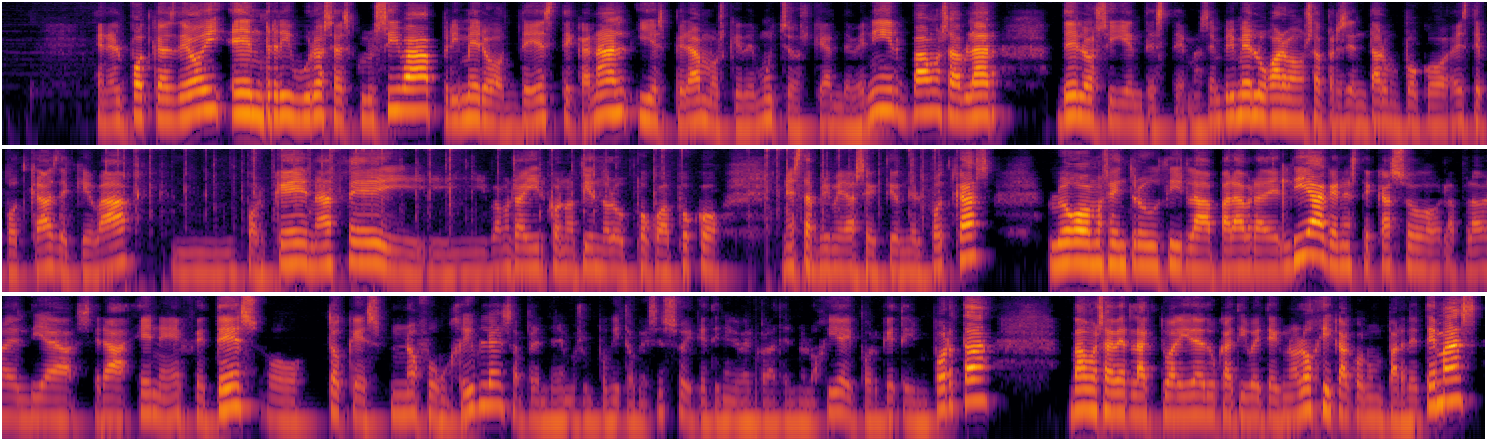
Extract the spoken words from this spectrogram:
en el podcast de hoy en rigurosa exclusiva, primero de este canal y esperamos que de muchos que han de venir, vamos a hablar de los siguientes temas. En primer lugar, vamos a presentar un poco este podcast, de qué va, mm, por qué nace y, vamos a ir conociéndolo poco a poco en esta primera sección del podcast. Luego vamos a introducir la palabra del día, que en este caso la palabra del día será NFTs o toques no fungibles. Aprenderemos un poquito qué es eso y qué tiene que ver con la tecnología y por qué te importa. Vamos a ver la actualidad educativa y tecnológica con un par de temas.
